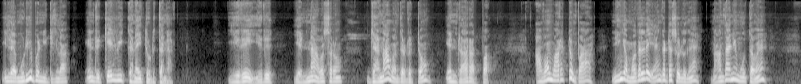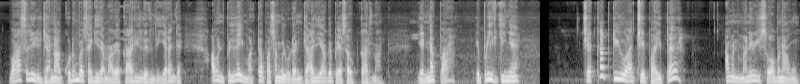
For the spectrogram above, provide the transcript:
இல்லை முடிவு பண்ணிட்டீங்களா? என்று கேள்வி கணை தொடுத்தனர். இரு இரு. என்ன அவசரம்? ஜனா வந்துடட்டும் என்றார் அப்பா. அவன் வரட்டும்பா. நீங்கள் முதல்ல என்கிட்ட சொல்லுங்க. நான் தானே மூத்தவன். வாசலில் ஜனா குடும்ப சகிதமாக காரிலிருந்து இறங்க அவன் பிள்ளை மற்ற பசங்களுடன் ஜாலியாக பேச உட்கார்ந்தான். என்னப்பா எப்படி இருக்கீங்க? செக்கப் டியூ ஆச்சேப்பா இப்போ? அவன் மனைவி சோபனாவும்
